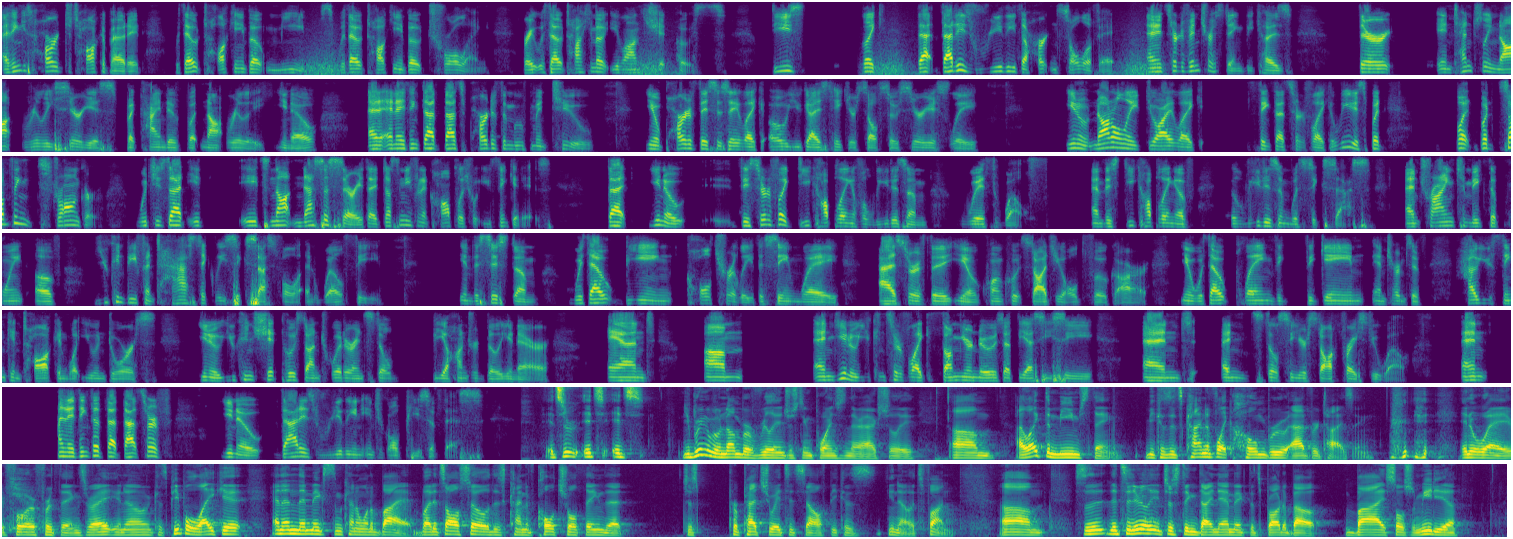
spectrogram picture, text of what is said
I think it's hard to talk about it without talking about memes, without talking about trolling, right? Without talking about Elon's shit posts. These like that that is really the heart and soul of it and it's sort of interesting because they're intentionally not really serious but kind of but not really you know and and i think that that's part of the movement too. You know part of this is a like oh you guys take yourself so seriously. You know not only do i like think that's sort of like elitist but but but something stronger which is that it it's not necessary that it doesn't even accomplish what you think it is. That you know this sort of like decoupling of elitism with wealth and this decoupling of elitism with success and trying to make the point of you can be fantastically successful and wealthy in the system without being culturally the same way as sort of the you know quote unquote stodgy old folk are you know without playing the, the game in terms of how you think and talk and what you endorse. You know you can shit post on twitter and still be a hundred billionaire. And um, and you know, you can sort of like thumb your nose at the SEC and and still see your stock price do well. And and I think that that that sort of, you know, that is really an integral piece of this. It's a, it's it's you bring up a number of really interesting points in there actually. Um, I like the memes thing because it's kind of like homebrew advertising in a way for, for things, right? You know, because people like it and then that makes them kind of want to buy it. But it's also this kind of cultural thing that just perpetuates itself because, you know, it's fun. Um, so it's a really interesting dynamic that's brought about by social media.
